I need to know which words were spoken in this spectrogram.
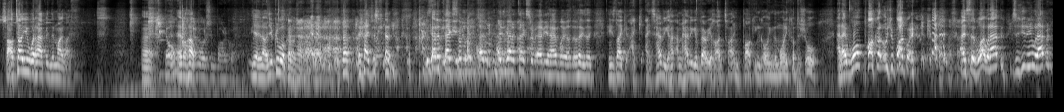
So I'll tell you what happened in my life. Uh, Don't It'll walk help. on Ocean Parkway. yeah, no, you can walk on those. I just got, I got a text from, I just got a text from Eddie Hamley on the. He's like, he's like, I, I having, I'm having a very hard time parking going in the morning, come to shul, and I won't park on Ocean Parkway. I said, what? What happened? He says, you didn't hear what happened?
